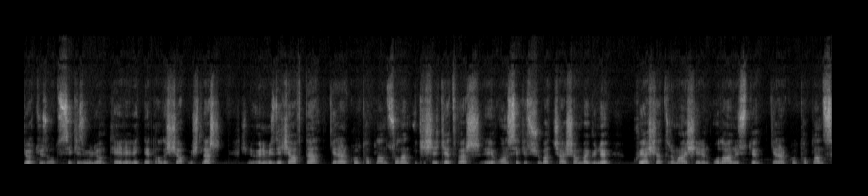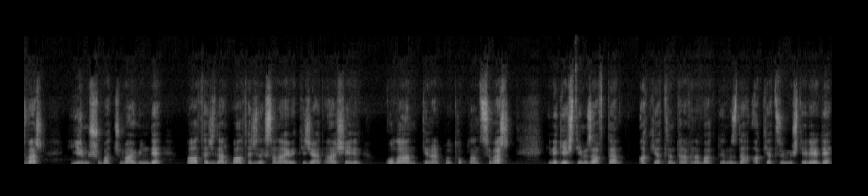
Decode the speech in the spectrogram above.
438 milyon TL'lik net alış yapmışlar. Şimdi önümüzdeki hafta genel kurul toplantısı olan iki şirket var. 18 ee, Şubat çarşamba günü Kuyaş Yatırım AŞ'nin olağanüstü genel kurul toplantısı var. 20 Şubat Cuma günde Balatacılar Balatacılık Sanayi ve Ticaret AŞ'nin olağan genel kurul toplantısı var. Yine geçtiğimiz hafta Ak Yatırım tarafına baktığımızda Ak Yatırım müşterileri de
